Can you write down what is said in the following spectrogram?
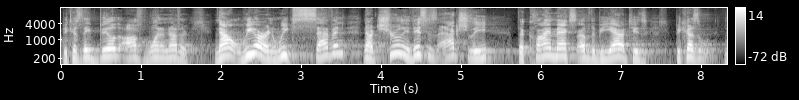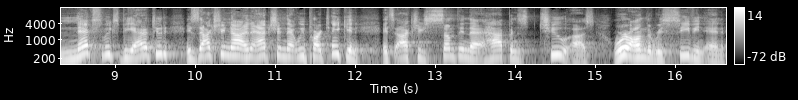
Because they build off one another. Now, we are in week seven. Now, truly, this is actually the climax of the Beatitudes because next week's Beatitude is actually not an action that we partake in, it's actually something that happens to us. We're on the receiving end.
